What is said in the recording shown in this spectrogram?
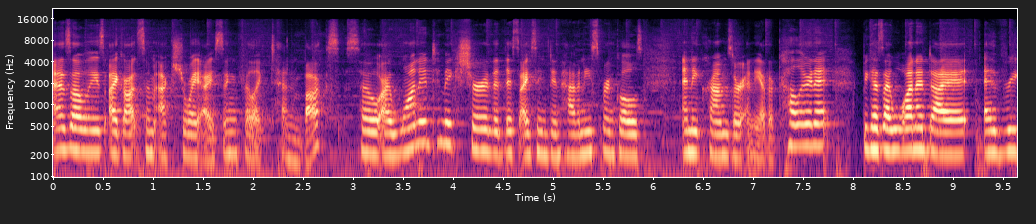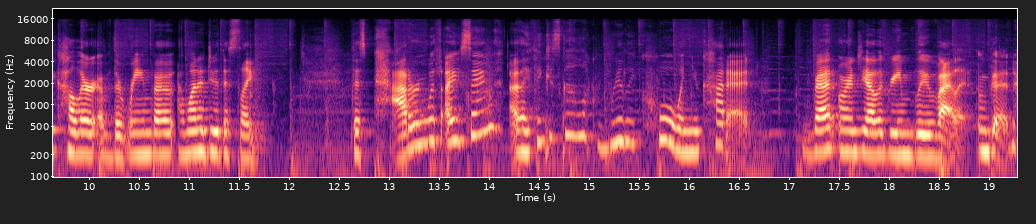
As always, I got some extra white icing for like 10 bucks. So I wanted to make sure that this icing didn't have any sprinkles, any crumbs, or any other color in it because I want to dye it every color of the rainbow. I want to do this like this pattern with icing. I think it's gonna look really cool when you cut it. Red, orange, yellow, green, blue, violet. I'm good.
